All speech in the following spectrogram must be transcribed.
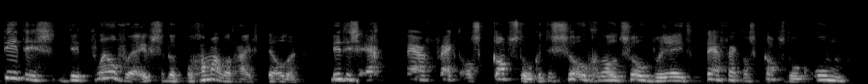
dit is, dit 12 Waves, dat programma wat hij vertelde, dit is echt perfect als kapstok. Het is zo groot, zo breed, perfect als kapstok om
